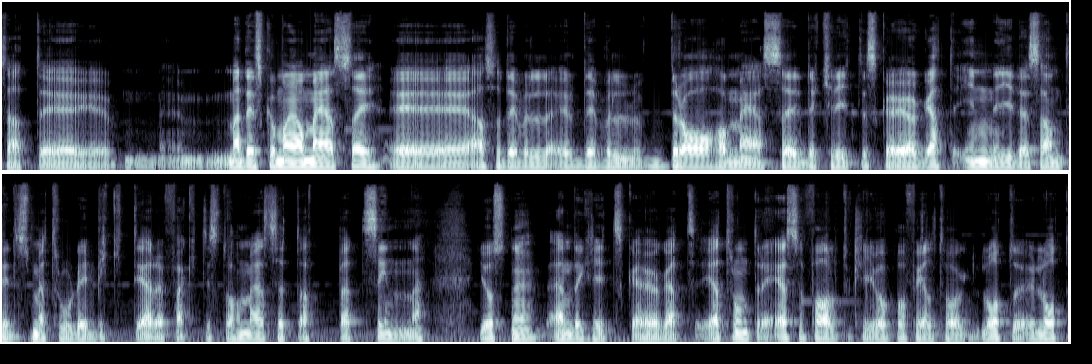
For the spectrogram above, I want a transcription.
så att, eh, men det ska man ju ha med sig. Eh, alltså det är, väl, det är väl bra att ha med sig det kritiska ögat in i det samtidigt som jag tror det är viktigare faktiskt att ha med sig ett öppet sinne just nu än det kritiska ögat. Jag tror inte det är så farligt att kliva på fel tåg. Låt, låt,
